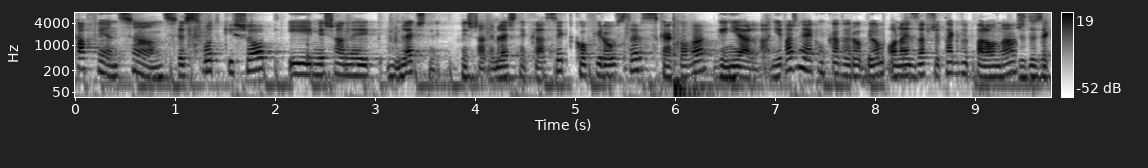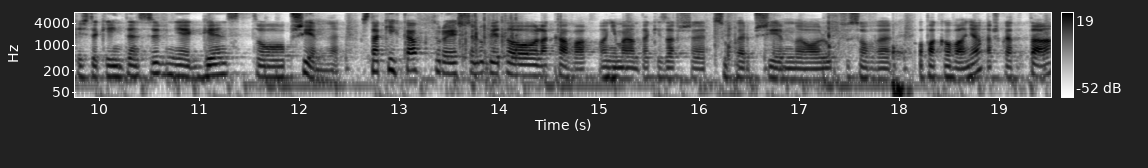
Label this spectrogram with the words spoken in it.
Coffee and Sons. To jest słodki shot i mieszany mleczny, mieszany mleczny klasyk. Coffee Roasters z Krakowa, genialna. Nieważne jaką kawę robią, ona jest zawsze tak wypalona, że to jest jakieś takie intensywnie, gęsto, przyjemne. Z takich kaw, które jeszcze lubię to La Cava. Oni mają takie zawsze super przyjemno, luksusowe opakowania. Na przykład ta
